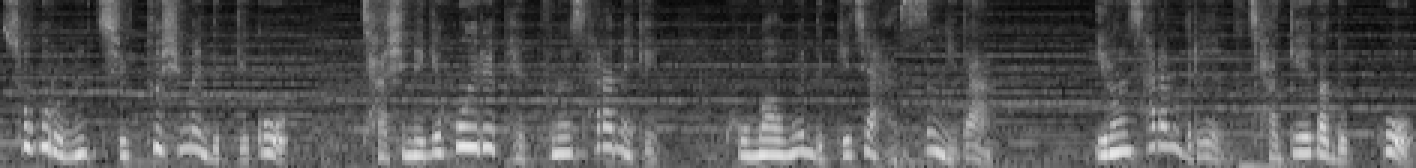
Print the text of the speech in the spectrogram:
속으로는 질투심을 느끼고 자신에게 호의를 베푸는 사람에게 고마움을 느끼지 않습니다. 이런 사람들은 자기애가 높고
